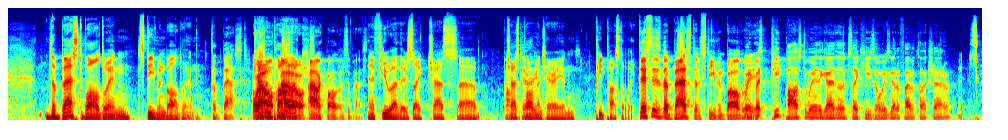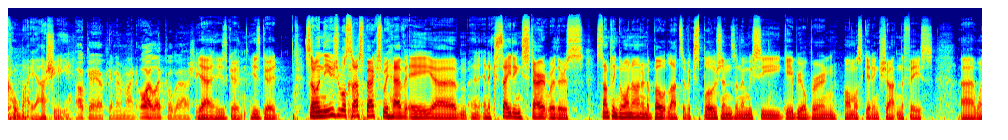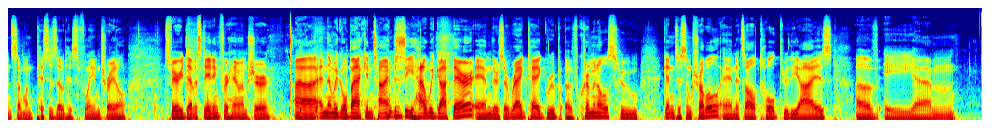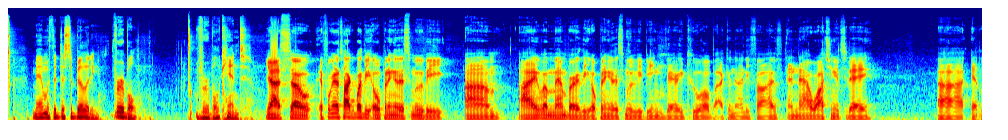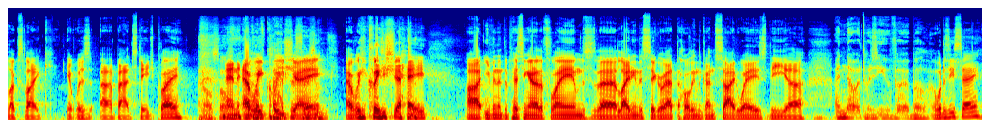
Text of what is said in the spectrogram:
the best Baldwin, Stephen Baldwin, The best. Kevin well, Pollak. no, Alec Baldwin's the best. and a few others like Chazz, uh, Chazz Palminteri. Palminteri and Pete Postlethwaite. This is the best of Stephen Baldwin. Wait, but is Pete Postaway the guy that looks like he's always got a five o'clock shadow? It's Kobayashi. Okay, okay, never mind. Oh, I like Kobayashi. Yeah, he's good. He's good. So in the usual suspects, we have a um, an, an exciting start where there's something going on in a boat, lots of explosions, and then we see Gabriel Byrne almost getting shot in the face uh, when someone pisses out his flame trail. It's very devastating for him, I'm sure. Uh, and then we go back in time to see how we got there, and there's a ragtag group of criminals who get into some trouble, and it's all told through the eyes of a um, man with a disability, verbal, verbal Kint. yeah, so if we're going to talk about the opening of this movie, um, I remember the opening of this movie being very cool back in 95. And now watching it today, uh, it looks like it was a bad stage play. And also and every of bad cliche, decisions. every cliche, uh, even the pissing out of the flames, the lighting the cigarette, the holding the gun sideways, the uh, I know it was you, verbal. What does he say?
